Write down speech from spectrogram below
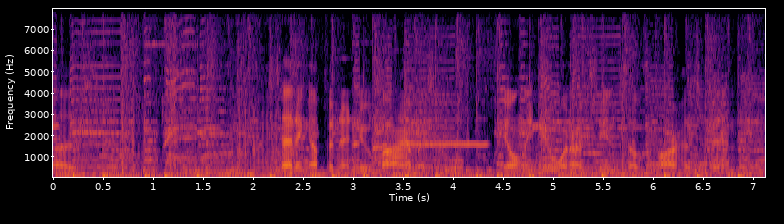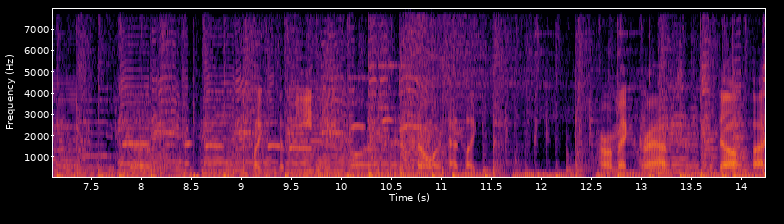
Because setting up in a new biome is cool. The only new one I've seen so far has been the, like the beach one. I don't know, it had like hermit crabs and stuff. I,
